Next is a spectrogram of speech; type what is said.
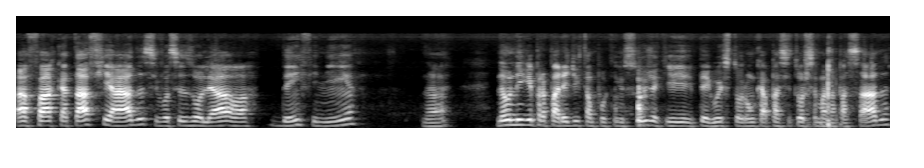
A faca tá afiada, se vocês olhar, ó, bem fininha, né? Não liguem para a parede que tá um pouquinho suja, que pegou e estourou um capacitor semana passada.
